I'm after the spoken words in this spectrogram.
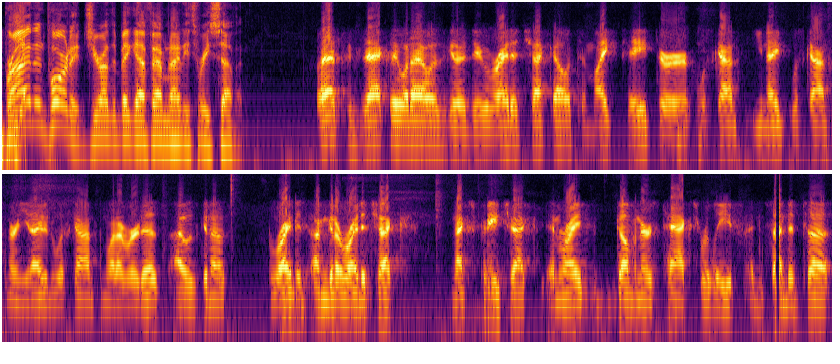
Brian and Portage, you're on the Big FM 93.7. That's exactly what I was going to do. Write a check out to Mike Tate or Wisconsin, Unite Wisconsin or United Wisconsin, whatever it is. I was going to write it. I'm going to write a check next paycheck and write governor's tax relief and send it to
